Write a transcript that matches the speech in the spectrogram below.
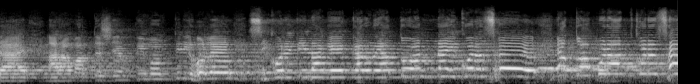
যায়। আর আমার দেশে এমপি মন্ত্রী হলে সিকিউরিটি লাগে, কারণ এত অন্যায় করেছে, এত অপরাধ করেছে।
